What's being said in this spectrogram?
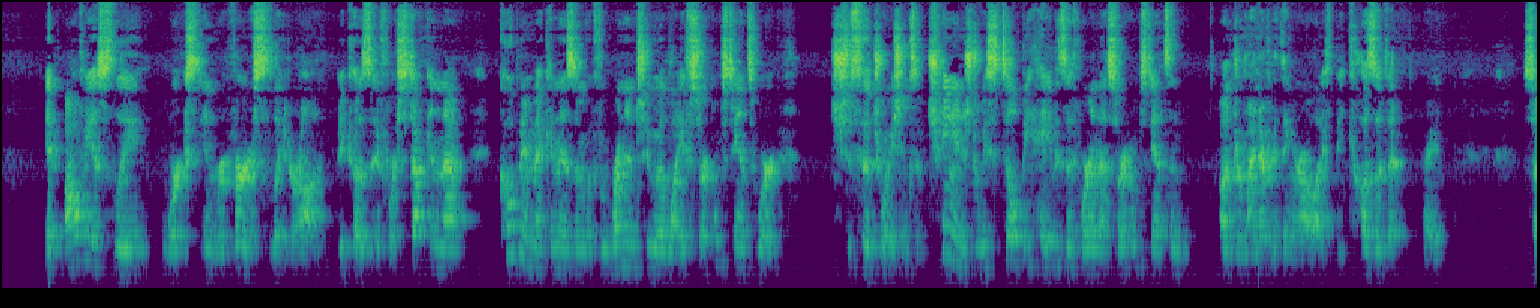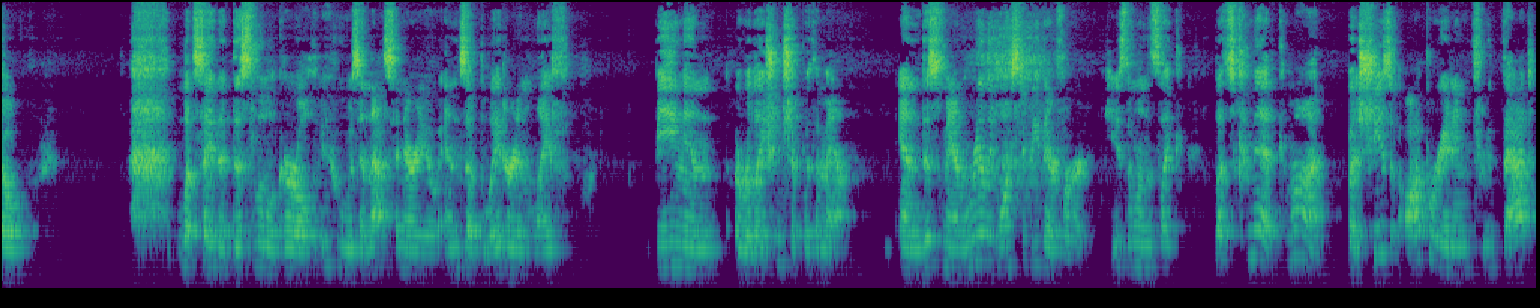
it obviously works in reverse later on. Because if we're stuck in that coping mechanism, if we run into a life circumstance where situations have changed, we still behave as if we're in that circumstance and undermine everything in our life because of it, right? So let's say that this little girl who was in that scenario ends up later in life being in a relationship with a man, and this man really wants to be there for her. He's the one that's like, let's commit, come on. But she's operating through that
